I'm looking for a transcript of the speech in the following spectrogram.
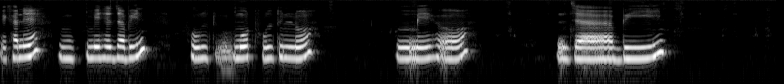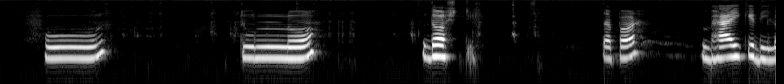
এখানে মেহেজাবিন ফুল মোট ফুল তুলল। মেহ জাবিন ফুল তুলল দশটি। তারপর ভাইকে দিল।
